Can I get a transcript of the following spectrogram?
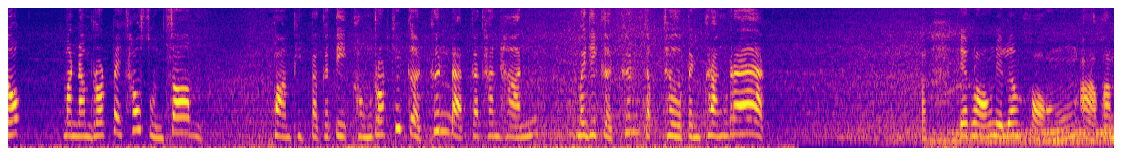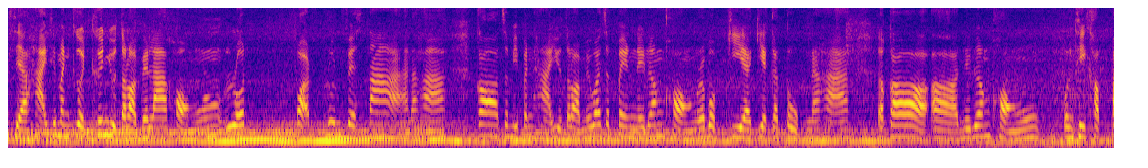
ยก มานำรถไปเข้าศูนย์ซ่อม ความผิดปกติของรถที่เกิดขึ้นแบบกระทันหัน ไม่ได้เกิดขึ้นกับเธอเป็นครั้งแรกเรียกร้องในเรื่องของอความเสียหายที่มันเกิดขึ้นอยู่ตลอดเวลาของรถฟอร์ดรุ่นเฟสต้านะคะก็จะมีปัญหาอยู่ตลอดไม่ว่าจะเป็นในเรื่องของระบบเกียร์เกียร์กระตุกนะคะ แล้วก็ในเรื่องของบางทีขับไป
